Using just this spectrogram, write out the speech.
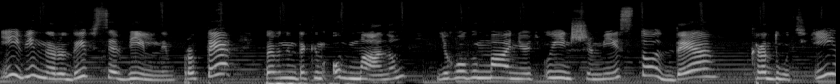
і він народився вільним. Проте певним таким обманом його виманюють у інше місто, де крадуть і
